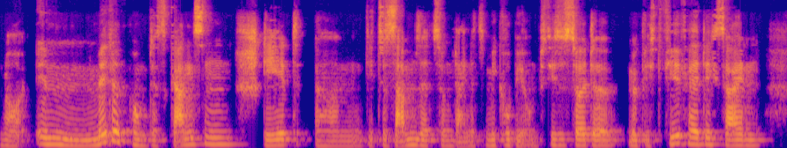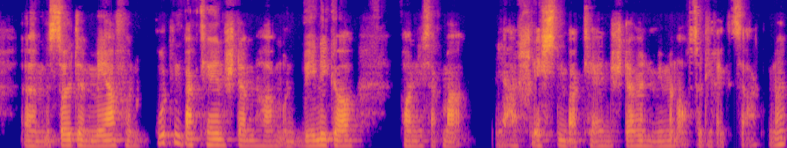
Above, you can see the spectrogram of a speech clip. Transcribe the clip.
Genau, im Mittelpunkt des Ganzen steht ähm, die Zusammensetzung deines Mikrobioms. Dieses sollte möglichst vielfältig sein. Ähm, es sollte mehr von guten Bakterienstämmen haben und weniger von, ich sag mal, ja, schlechten Bakterienstämmen, wie man auch so direkt sagt. Ne?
